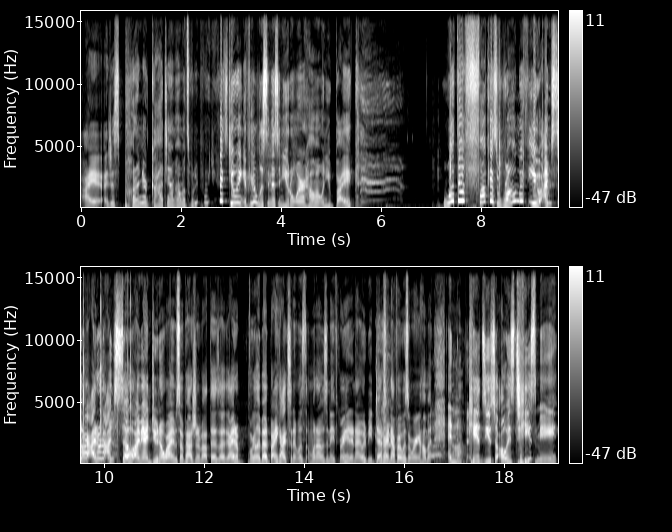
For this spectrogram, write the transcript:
I I just put on your goddamn helmets. What are, what are you guys doing? If you're listening to this and you don't wear a helmet when you bike, what the fuck is wrong with you? I'm sorry. I don't know. I'm so. I mean, I do know why I'm so passionate about this. I, I had a really bad bike accident was when I was in eighth grade, and I would be dead right now if I wasn't wearing a helmet. And kids used to always tease me.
